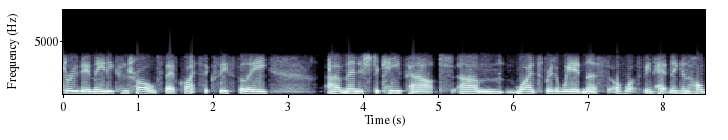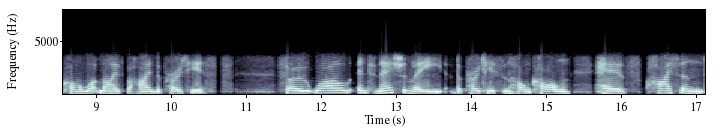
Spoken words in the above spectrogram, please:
through their media controls, they've quite successfully uh, managed to keep out um, widespread awareness of what's been happening in Hong Kong and what lies behind the protests. So while internationally the protests in Hong Kong have heightened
